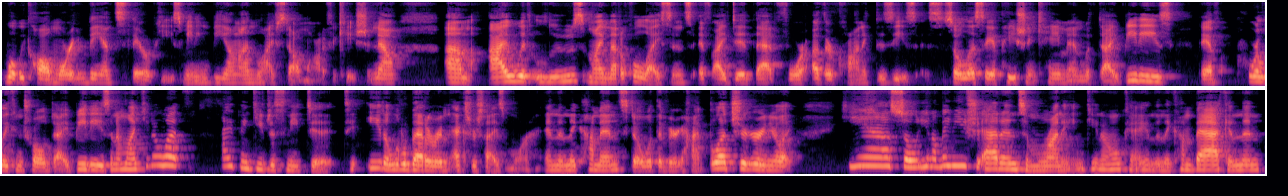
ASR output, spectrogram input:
what we call more advanced therapies, meaning beyond lifestyle modification. Now, um, I would lose my medical license if I did that for other chronic diseases. So let's say a patient came in with diabetes, they have poorly controlled diabetes, and I'm like, you know what? I think you just need to to eat a little better and exercise more. And then they come in still with a very high blood sugar, and you're like, yeah, so you know maybe you should add in some running, you know, okay. And then they come back, and then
